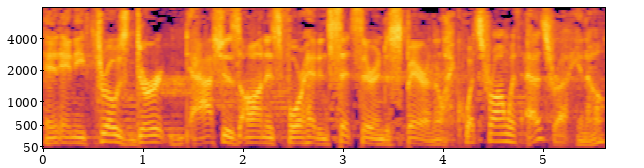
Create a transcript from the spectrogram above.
And, and he throws dirt, ashes on his forehead and sits there in despair. And they're like, what's wrong with Ezra? You know?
